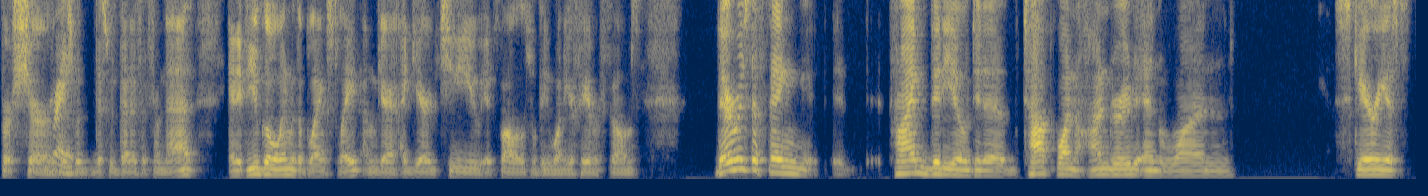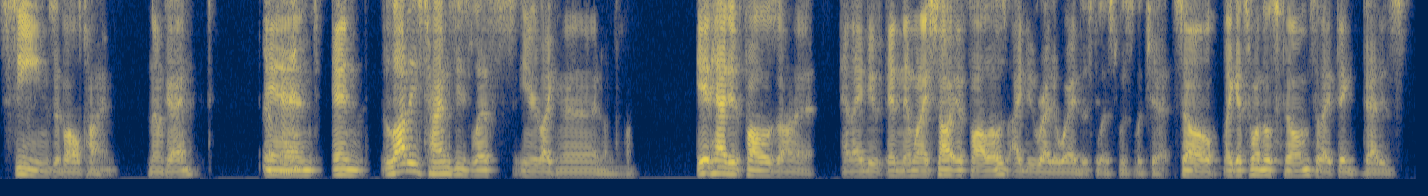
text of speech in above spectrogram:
for sure. This would this would benefit from that. And if you go in with a blank slate, I'm I guarantee you, It Follows will be one of your favorite films. There is a thing. Prime Video did a top 101 scariest scenes of all time. Okay. Okay. And and a lot of these times these lists, you're like, nah, I don't know. It had it follows on it. And I knew, and then when I saw it follows, I knew right away this list was legit. So like it's one of those films that I think that is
